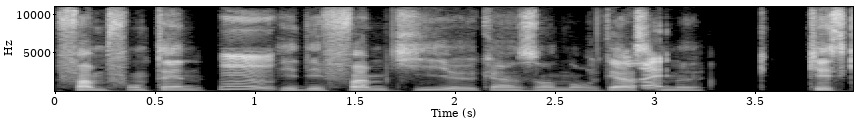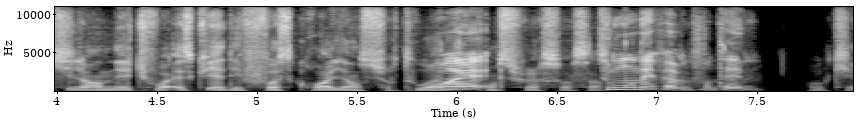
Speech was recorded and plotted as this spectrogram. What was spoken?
femme fontaine Hmm. et des femmes qui, euh, quand elles ont un orgasme, euh, qu'est-ce qu'il en est, tu vois? Est-ce qu'il y a des fausses croyances surtout à Ouais. construire sur ça? Tout le monde est femme fontaine. Ok.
